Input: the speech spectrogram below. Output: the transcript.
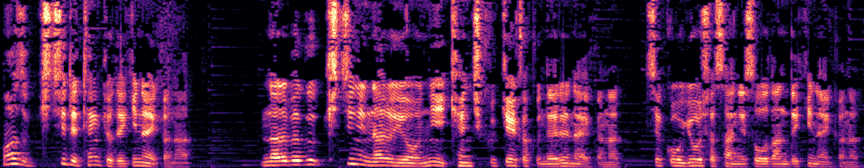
まず基地で転居できないかな。なるべく基地になるように建築計画練れないかな。施工業者さんに相談できないかな。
